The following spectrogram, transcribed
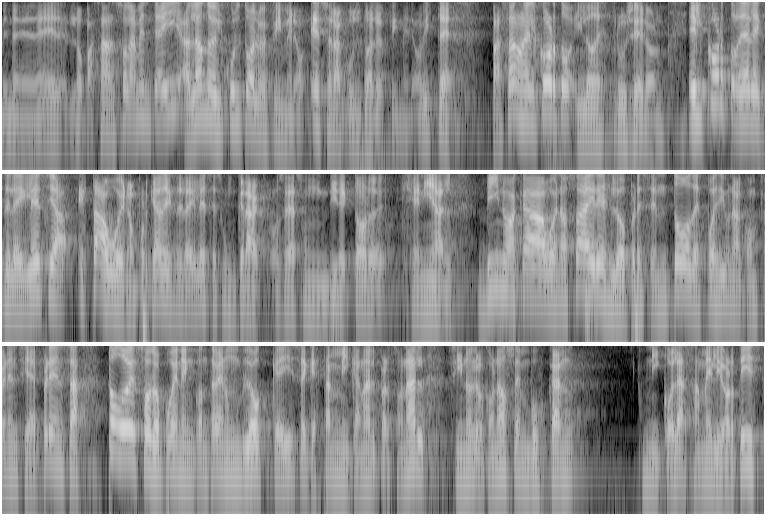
Eh, Lo pasaban solamente ahí hablando del culto a lo efímero. Eso era culto a lo efímero, ¿viste? Pasaron el corto y lo destruyeron. El corto de Alex de la Iglesia estaba bueno porque Alex de la Iglesia es un crack, o sea, es un director genial. Vino acá a Buenos Aires, lo presentó después de una conferencia de prensa. Todo eso lo pueden encontrar en un blog que dice que está en mi canal personal. Si no lo conocen, buscan Nicolás Amelio Ortiz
